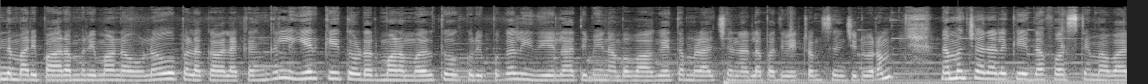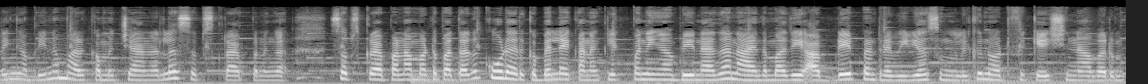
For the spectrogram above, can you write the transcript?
இந்த மாதிரி பாரம்பரியமான உணவு பழக்க வழக்கங்கள் இயற்கை தொடர்பான மருத்துவ குறிப்புகள் இது எல்லாத்தையுமே நம்ம வாகை தமிழா சேனலில் பதிவேற்றம் செஞ்சுட்டு வரோம். நம்ம சேனலுக்கு இதான் ஃபர்ஸ்ட் டைம் வரீங்க அப்படின்னா மறக்காம சேனலில் சப்ஸ்கிரைப் பண்ணுங்கள் சப்ஸ்கிரைப் பண்ணால் மட்டும் பார்த்தாது கூட இருக்க பெல் ஐக்கானை கிளிக் பண்ணிங்க அப்படின்னா தான் நான் இந்த மாதிரி அப்டேட் பண்ணுற வீடியோஸ் உங்களுக்கு நோட்டிஃபிகேஷனாக வரும்.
